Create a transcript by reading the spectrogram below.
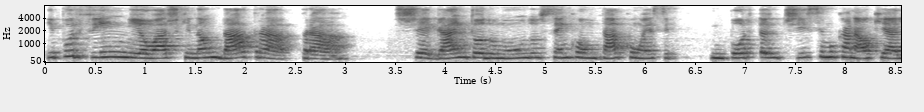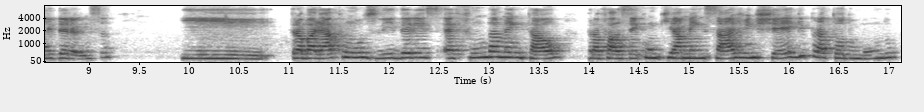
E por fim, eu acho que não dá para chegar em todo mundo sem contar com esse importantíssimo canal que é a liderança. E trabalhar com os líderes é fundamental para fazer com que a mensagem chegue para todo mundo,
